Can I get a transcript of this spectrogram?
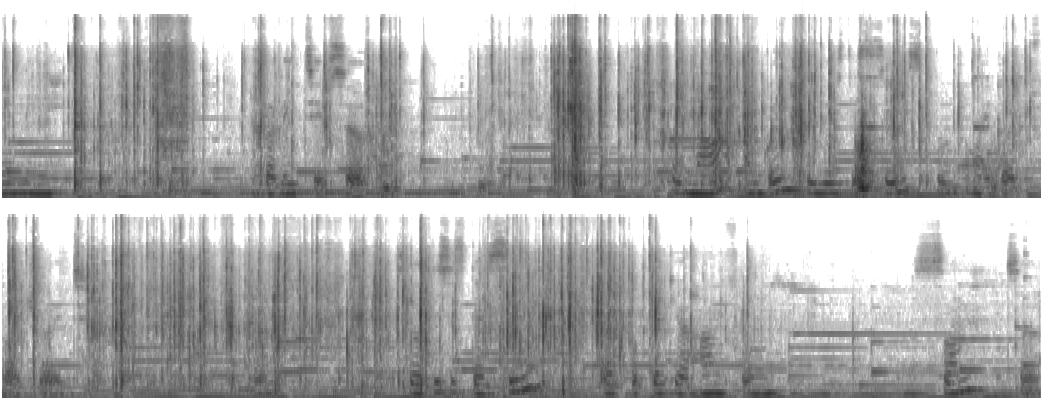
any preservatives. So, so now I'm going to use the same spoon. Oh my god, before I try it. Okay. So this is the zinc that protect your hand from sun. So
